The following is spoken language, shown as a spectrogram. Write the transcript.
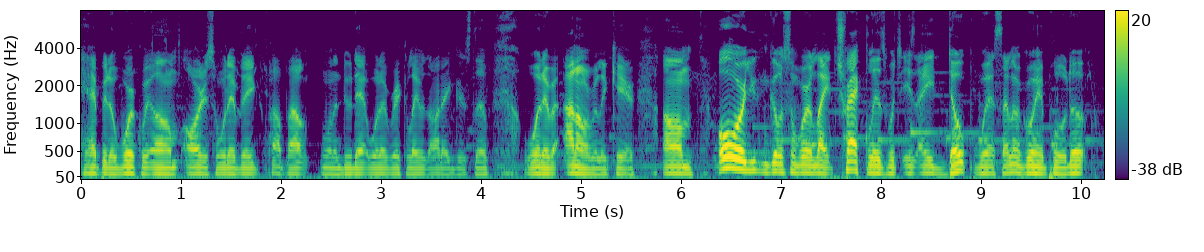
happy to work with um artists or whatever they pop out want to do that whatever record labels all that good stuff whatever i don't really care um or you can go somewhere like Tracklib which is a dope website let me go ahead and pull it up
